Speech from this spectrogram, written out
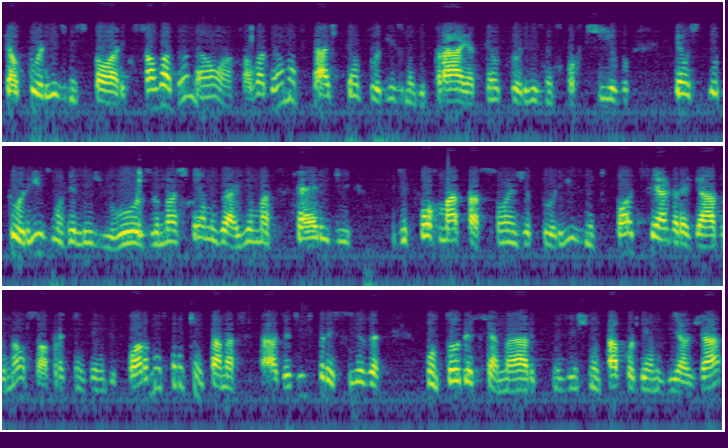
que é o turismo histórico. Salvador não. Ó. Salvador é uma cidade que tem o turismo de praia, tem o turismo esportivo, tem o, o turismo religioso. Nós temos aí uma série de, de formatações de turismo que pode ser agregado não só para quem vem de fora, mas para quem está na cidade. A gente precisa com todo esse cenário que a gente não está podendo viajar,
